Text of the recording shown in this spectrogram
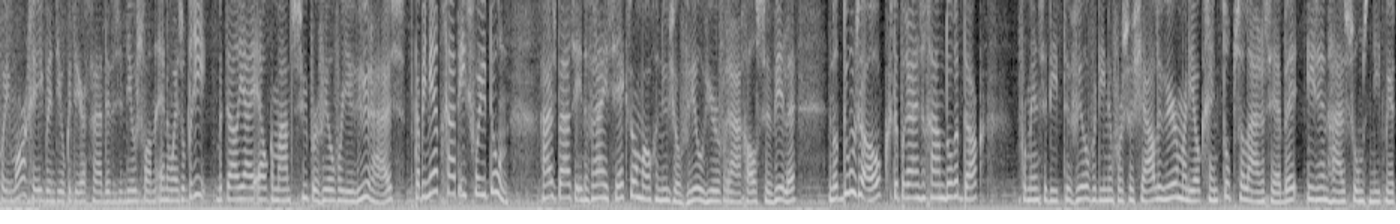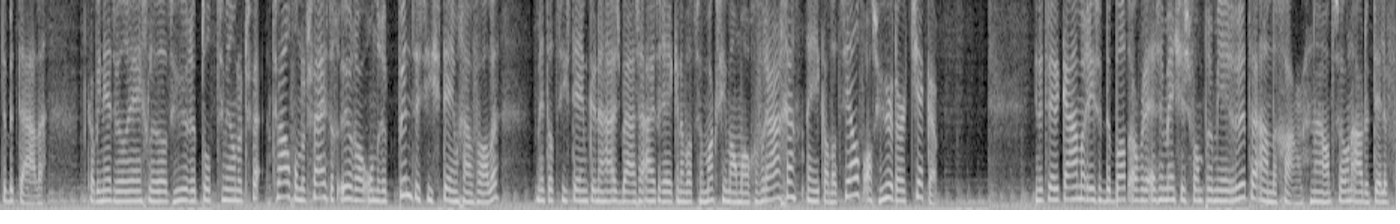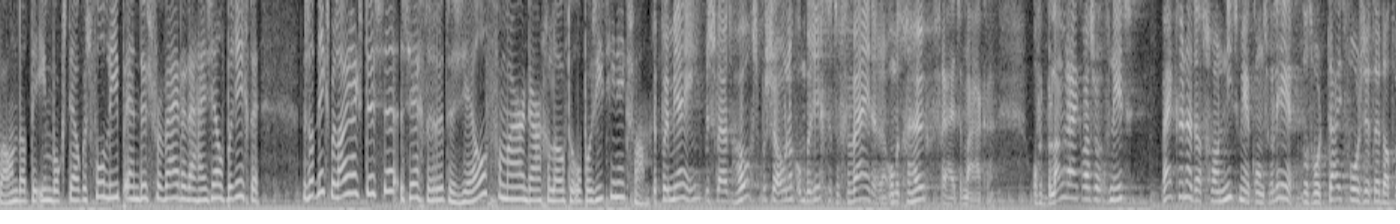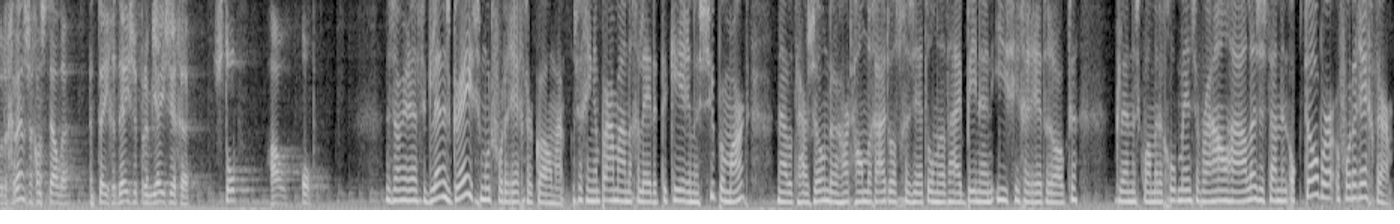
Goedemorgen, ik ben Dielke Teertstra. Dit is het nieuws van NOS op 3. Betaal jij elke maand superveel voor je huurhuis? Het kabinet gaat iets voor je doen. Huisbazen in de vrije sector mogen nu zoveel huur vragen als ze willen. En dat doen ze ook. De prijzen gaan door het dak. Voor mensen die te veel verdienen voor sociale huur... maar die ook geen topsalaris hebben... is een huis soms niet meer te betalen. Het kabinet wil regelen dat huren tot 1250 euro onder het puntensysteem gaan vallen... Met dat systeem kunnen huisbazen uitrekenen wat ze maximaal mogen vragen. En je kan dat zelf als huurder checken. In de Tweede Kamer is het debat over de sms'jes van premier Rutte aan de gang. Hij had zo'n oude telefoon dat de inbox telkens vol liep en dus verwijderde hij zelf berichten. Er zat niks belangrijks tussen, zegt Rutte zelf, maar daar gelooft de oppositie niks van. De premier besluit hoogstpersoonlijk om berichten te verwijderen, om het geheugen vrij te maken. Of het belangrijk was of niet, wij kunnen dat gewoon niet meer controleren. Het wordt tijd, voorzitter, dat we de grenzen gaan stellen... en tegen deze premier zeggen, stop, hou op. De zangeres Glennis Grace moet voor de rechter komen. Ze ging een paar maanden geleden tekeer in een supermarkt... nadat haar zoon er hardhandig uit was gezet omdat hij binnen een e-sigaret rookte. Glennis kwam met een groep mensen verhaal halen. Ze staan in oktober voor de rechter.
